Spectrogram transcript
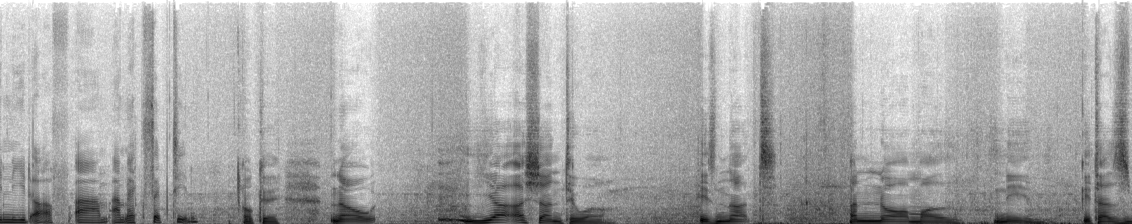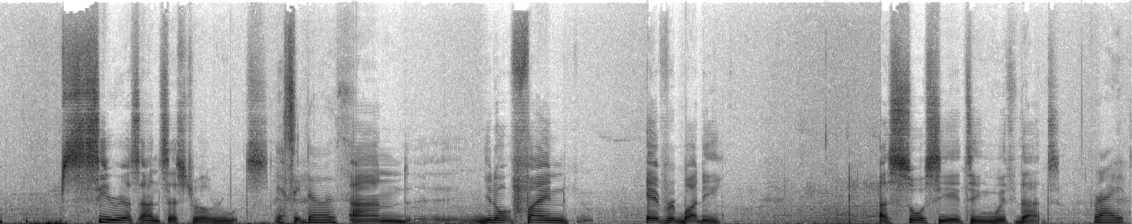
in need of um, I'm accepting. Okay. Now Yaa Asantewaa is not a normal name. It has serious ancestral roots. Yes, it does. And you don't find everybody associating with that. Right.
